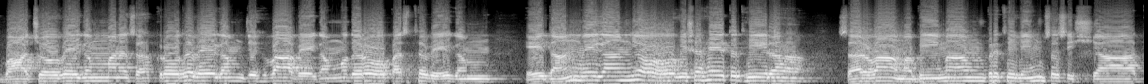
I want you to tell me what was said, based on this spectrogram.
vacho vegam manasa krodha vegam jihva vegam mudaropastha vegam etan veganyo vishaheta dhira sarvam apimam prithivim sasishyat.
